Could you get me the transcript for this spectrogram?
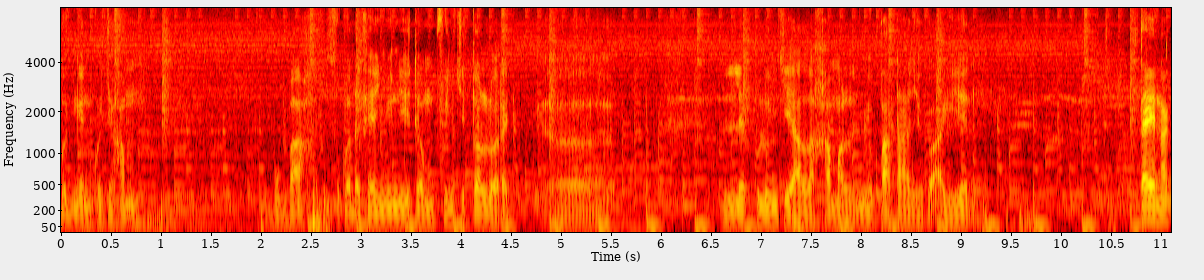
bëgg ngeen ko ci xam bu baax. Su ko defee ñun itam fuñ ci toll rek lépp luñ ci yàlla xamal ñu partager ko ak yéen. Tey nag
